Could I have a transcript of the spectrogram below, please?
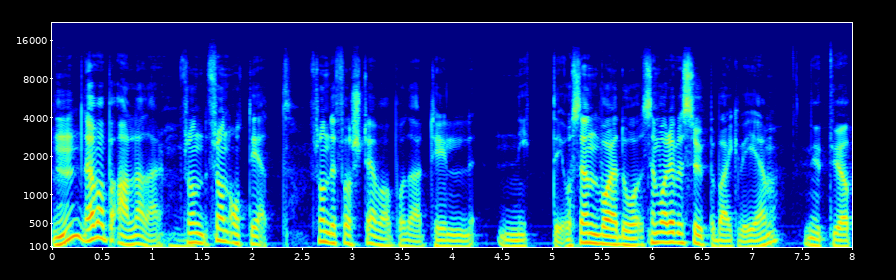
Mm, jag var på alla där. Från, från 81. Från det första jag var på där till 90. Och sen var jag då, sen var det väl Superbike-VM. 91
